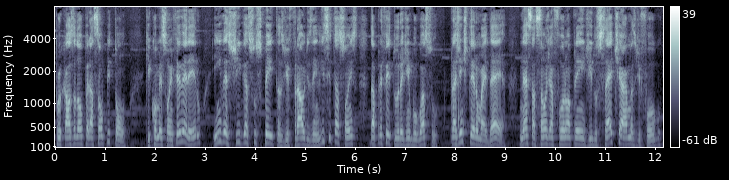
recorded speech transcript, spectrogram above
por causa da Operação Piton, que começou em fevereiro e investiga suspeitas de fraudes em licitações da Prefeitura de Embu-Guaçu. Para a gente ter uma ideia, nessa ação já foram apreendidos sete armas de fogo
